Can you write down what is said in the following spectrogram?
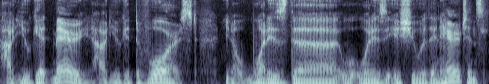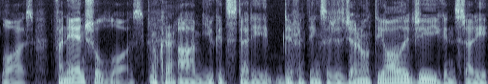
how do you get married? How do you get divorced? You know, what is the what is the issue with inheritance laws, financial laws? Okay. Um, you could study different things such as general theology. You can study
